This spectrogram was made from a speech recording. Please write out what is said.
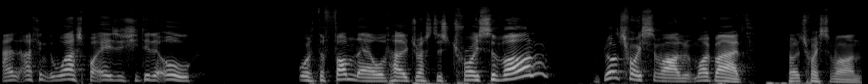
And I think the worst part is, is she did it all with the thumbnail of her dressed as Troye Sivan. Not Troye Sivan, my bad. Not Troye Sivan.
